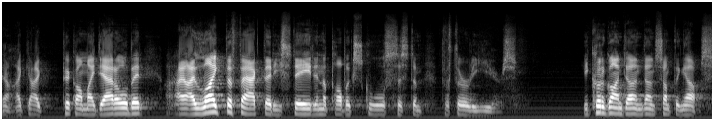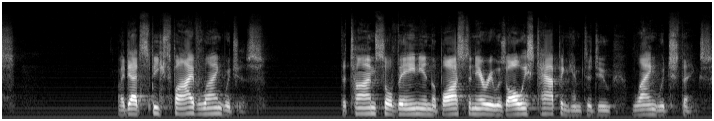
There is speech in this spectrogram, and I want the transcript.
Now, I, I pick on my dad a little bit. I, I like the fact that he stayed in the public school system for 30 years. He could have gone down and done something else. My dad speaks five languages. At the time, Sylvania in the Boston area was always tapping him to do language things.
